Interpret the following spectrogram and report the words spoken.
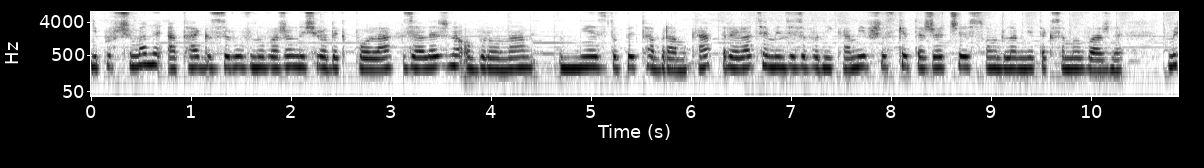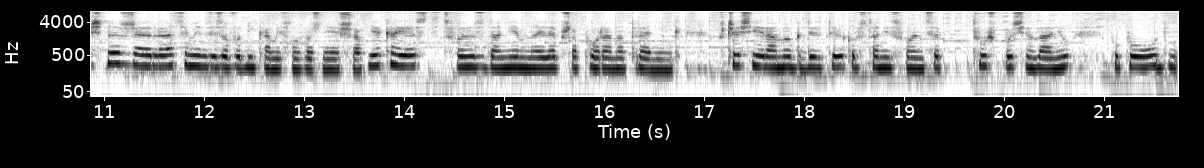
Niepowstrzymany atak, zrównoważony środek pola, zależna obrona, niezdobyta bramka, relacja między zawodnikami, wszystkie te rzeczy są dla mnie tak samo ważne. Myślę, że relacje między zawodnikami są ważniejsze. Jaka jest Twoim zdaniem najlepsza pora na trening? Wcześniej rano, gdy tylko wstanie słońce, tuż po śniadaniu, po południ-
